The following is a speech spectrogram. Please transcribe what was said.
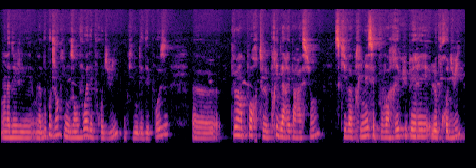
On a, on a beaucoup de gens qui nous envoient des produits ou qui nous les déposent. Euh, peu importe le prix de la réparation, ce qui va primer, c'est de pouvoir récupérer le produit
